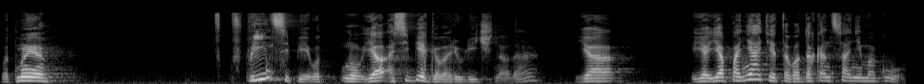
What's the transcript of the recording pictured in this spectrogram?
Вот мы, в принципе, вот, ну, я о себе говорю лично, да, я, я, я понять этого до конца не могу.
